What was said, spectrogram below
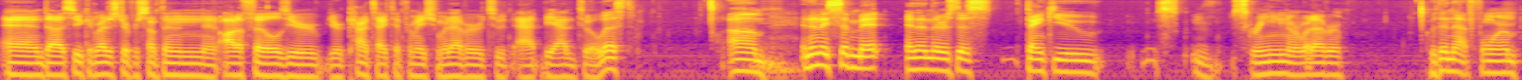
And uh, so you can register for something and autofills your your contact information whatever to add, be added to a list. Um, and then they submit and then there's this thank you screen or whatever. Within that form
